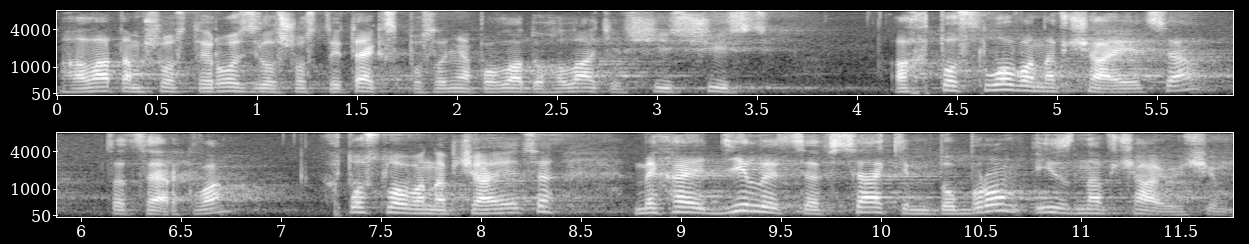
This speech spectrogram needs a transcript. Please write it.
Галатам 6 розділ, 6 текст, послання Павла до Галатів 6.6. А хто слова навчається, це церква, хто слова навчається, нехай ділиться всяким добром із навчаючим.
